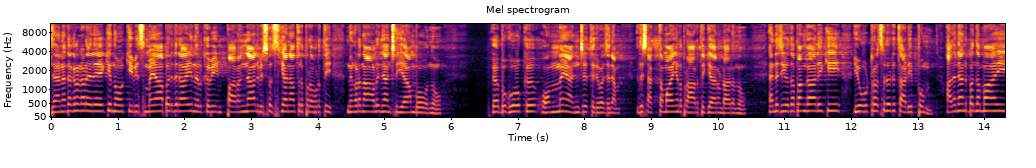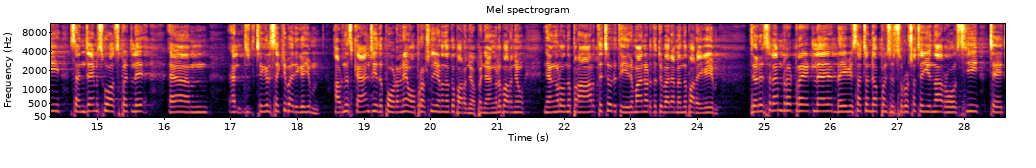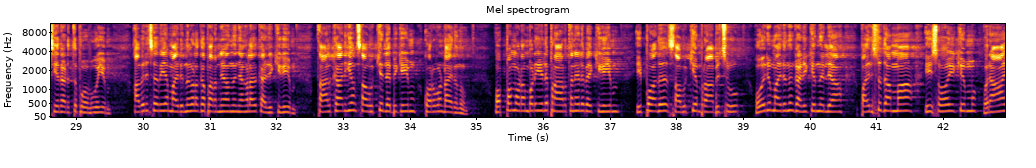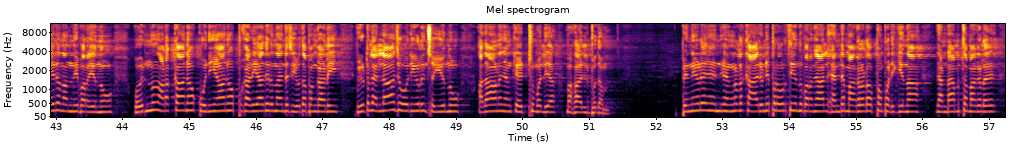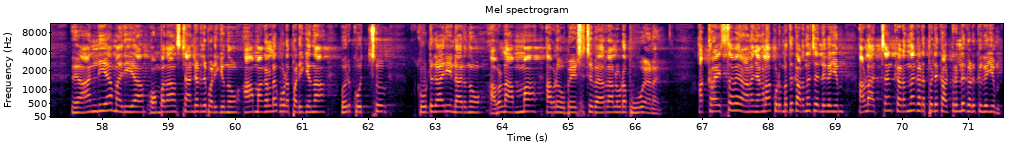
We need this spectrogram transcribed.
ജനതകളുടെ ഇടയിലേക്ക് നോക്കി വിസ്മയാഭരിതരായി നിൽക്കുകയും പറഞ്ഞാൽ വിശ്വസിക്കാനാത്തൊരു പ്രവൃത്തി നിങ്ങളുടെ നാളിൽ ഞാൻ ചെയ്യാൻ പോകുന്നു. ഹെബുഗൂക്ക് ഒന്ന് അഞ്ച് തിരുവചനം. ഇത് ശക്തമായി ഞങ്ങൾ പ്രാർത്ഥിക്കാറുണ്ടായിരുന്നു. എന്റെ ജീവിത പങ്കാളിക്ക് യൂട്രസിലൊരു തടിപ്പും അതിനനുബന്ധമായി സെന്റ് ജെയിംസ് ഹോസ്പിറ്റലിൽ ചികിത്സയ്ക്ക് വരികയും അവിടുന്ന് സ്കാൻ ചെയ്തപ്പോൾ ഉടനെ ഓപ്പറേഷൻ ചെയ്യണമെന്നൊക്കെ പറഞ്ഞു. അപ്പോൾ ഞങ്ങൾ പറഞ്ഞു ഞങ്ങളൊന്ന് പ്രാർത്ഥിച്ച് ഒരു തീരുമാനം എടുത്തിട്ട് വരാമെന്ന് പറയുകയും ജെറുസലേം റിട്രേറ്റിലെ ഡേവിസ് അച്ഛന്റെ ഒപ്പം ശുശ്രൂഷ ചെയ്യുന്ന റോസി ചേച്ചിയുടെ അടുത്ത് പോവുകയും അവർ ചെറിയ മരുന്നുകളൊക്കെ പറഞ്ഞു തന്ന് ഞങ്ങളത് കഴിക്കുകയും താൽക്കാലികം സൗഖ്യം ലഭിക്കുകയും കുറവുണ്ടായിരുന്നു. ഒപ്പം ഉടമ്പടിയിൽ പ്രാർത്ഥനയിൽ വയ്ക്കുകയും ഇപ്പോൾ അത് സൗഖ്യം പ്രാപിച്ചു. ഒരു മരുന്നും കഴിക്കുന്നില്ല. പരിശുദ്ധ അമ്മ ഈശോയ്ക്കും ഒരായിരം നന്ദി പറയുന്നു. ഒന്ന് നടക്കാനോ കുനിയാനോ കഴിയാതിരുന്ന എന്റെ ജീവിത പങ്കാളി വീട്ടിലെ എല്ലാ ജോലികളും ചെയ്യുന്നു. അതാണ് ഞങ്ങൾക്ക് ഏറ്റവും വലിയ മഹാത്ഭുതം. പിന്നീട് ഞങ്ങളുടെ കാരുണ്യ പ്രവൃത്തി എന്ന് പറഞ്ഞാൽ എന്റെ മകളുടെ ഒപ്പം പഠിക്കുന്ന രണ്ടാമത്തെ മകൾ ആൻലിയ മരിയ ഒമ്പതാം സ്റ്റാൻഡേർഡിൽ പഠിക്കുന്നു. ആ മകളുടെ കൂടെ പഠിക്കുന്ന ഒരു കൊച്ചു കൂട്ടുകാരി ഉണ്ടായിരുന്നു അവളുടെ അമ്മ അവളെ ഉപേക്ഷിച്ച് വേറൊരാളൂടെ പോവുകയാണ്. ആ ക്രൈസ്തവരാണ് ഞങ്ങൾ ആ കുടുംബത്തിൽ കടന്നു ചെല്ലുകയും അവളെ അച്ഛൻ കിടന്ന കിടപ്പിൽ കട്ടിലിൽ കിടക്കുകയും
